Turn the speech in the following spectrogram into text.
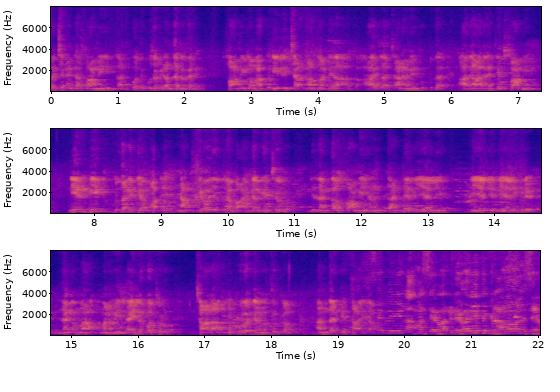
వచ్చినాక స్వామి కొద్ది కొత్త కూర్చోబెట్టి అందరిని కానీ స్వామి ఇట్లా మాకు నీళ్ళు ఇచ్చారు సాధం అంటే ఇట్లా చాలా మీకు కృత ఆగా ఆగా అని చెప్పి స్వామి. నేను మీకు కృతజ్ఞత చెప్పాలి. నాకు సేవ చేస్తున్న భాగ్యం కలిగించారు. నిజంగా స్వామి ఎంత అంటే రియల్లీ రియల్లీ రియల్లీ గ్రేట్. నిజంగా మా మనం ఈ లైన్లోకి వచ్చాడు చాలా పూర్వజన్మ శుక్రం అందరికీ సాయం సేవే రామసేవ ఎవరైతే గ్రామంలో సేవ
